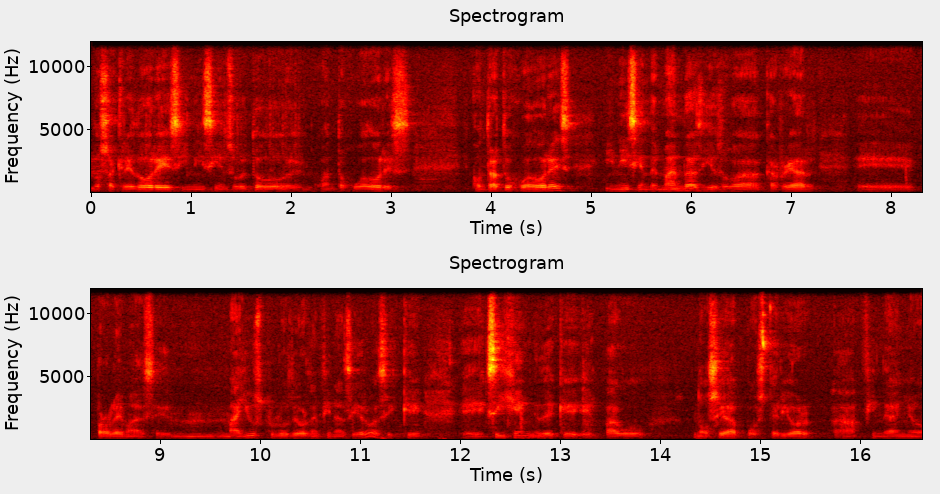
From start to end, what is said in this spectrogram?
los acreedores inicien, sobre todo en cuanto a jugadores, contrato de jugadores, inicien demandas y eso va a acarrear eh, problemas mayúsculos de orden financiero, así que eh, exigen de que el pago no sea posterior a fin de año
